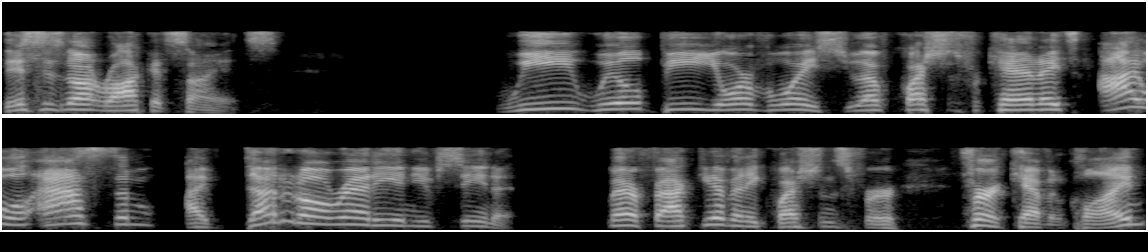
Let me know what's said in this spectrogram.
This is not rocket science. We will be your voice. You have questions for candidates. I will ask them. I've done it already and you've seen it. Matter of fact, you have any questions for for Kevin Klein?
